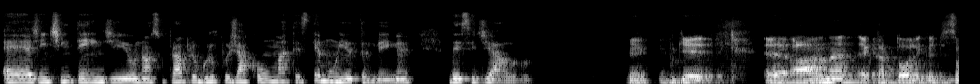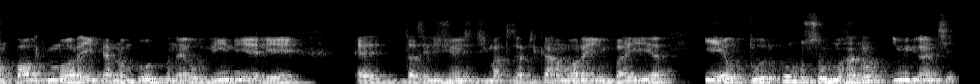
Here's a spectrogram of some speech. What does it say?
é, a gente entende o nosso próprio grupo já como uma testemunha também, né, desse diálogo. É, porque é, a Ana é católica de São Paulo, que mora em Pernambuco, né? O Vini, ele é das religiões de matriz africana, mora em Bahia, e eu, turco, muçulmano, imigrante,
